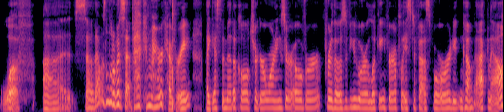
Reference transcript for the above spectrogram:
Woof. Uh, so that was a little bit of setback in my recovery. I guess the medical trigger warnings are over. For those of you who are looking for a place to fast forward, you can come back now.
